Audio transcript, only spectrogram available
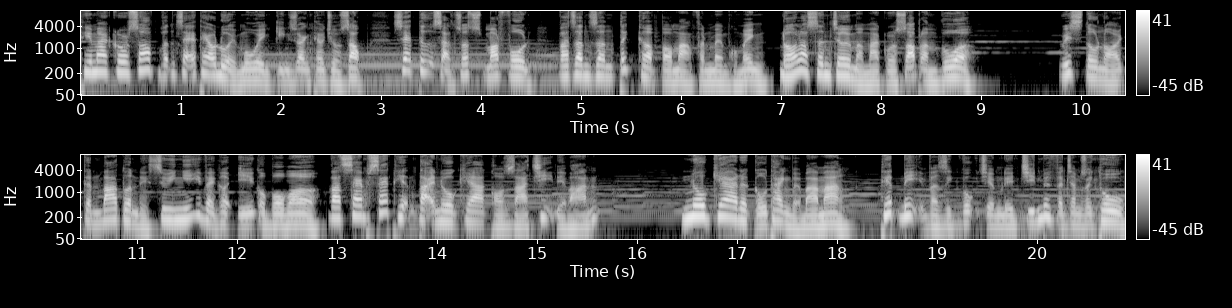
thì Microsoft vẫn sẽ theo đuổi mô hình kinh doanh theo chiều dọc, sẽ tự sản xuất smartphone và dần dần tích hợp vào mảng phần mềm của mình. Đó là sân chơi mà Microsoft làm vua. Risto nói cần 3 tuần để suy nghĩ về gợi ý của Bomer và xem xét hiện tại Nokia có giá trị để bán. Nokia được cấu thành bởi ba mảng, thiết bị và dịch vụ chiếm đến 90% doanh thu.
